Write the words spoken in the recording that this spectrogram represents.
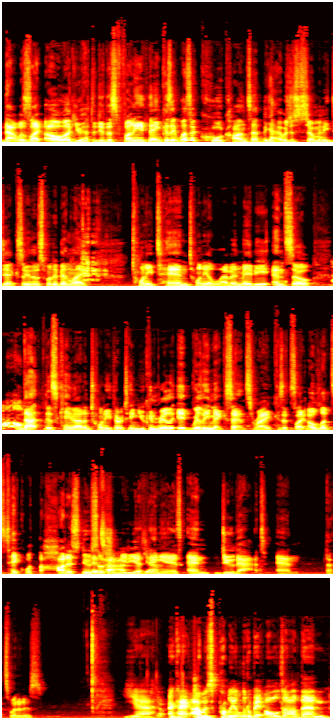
that was like, oh, like you have to do this funny thing because it was a cool concept. But yeah, it was just so many dicks. So this would have been like 2010, 2011 maybe. And so Oh, that this came out in 2013, you can really it really makes sense, right? Because it's like, oh, let's take what the hottest new It's social hot, media yeah. thing is and do that, and that's what it is. yeah. Yeah. Okay, I was probably a little bit older than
